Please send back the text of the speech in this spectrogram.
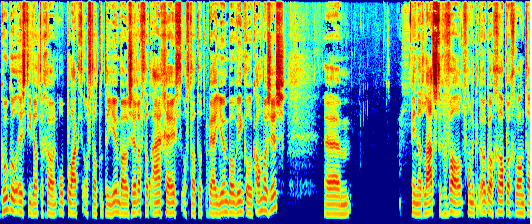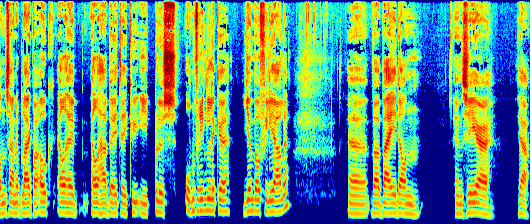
Google is die dat er gewoon opplakt. Of dat het de Jumbo zelf dat aangeeft. Of dat het per Jumbo winkel ook anders is. Ehm, in dat laatste geval vond ik het ook wel grappig. Want dan zijn er blijkbaar ook LH LHBTQI plus onvriendelijke Jumbo Eh, waarbij je dan een zeer ja,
